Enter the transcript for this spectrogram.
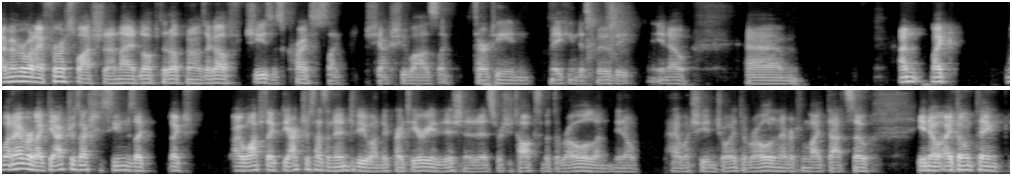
i remember when i first watched it and i looked it up and i was like oh jesus christ like she actually was like 13 making this movie you know um and like whatever like the actress actually seems like like i watched like the actress has an interview on the criterion edition of this where she talks about the role and you know how much she enjoyed the role and everything like that so you know i don't think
